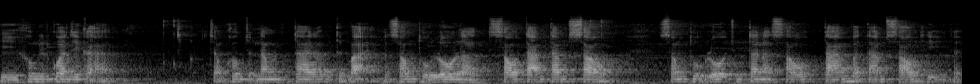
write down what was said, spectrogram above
thì không liên quan gì cả trong 0.5 chúng ta đã bị thất bại. Còn xong thủ lô là 6886 xong thủ lô chúng ta là 68 và 86 thì đây.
